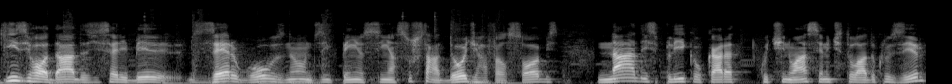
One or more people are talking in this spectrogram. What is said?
15 rodadas de Série B, zero gols, né? Um desempenho assim assustador de Rafael Sobis. Nada explica o cara continuar sendo titular do Cruzeiro.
